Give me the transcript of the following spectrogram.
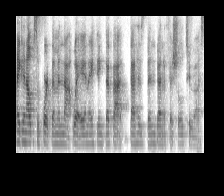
I can help support them in that way. And I think that that, that has been beneficial to us.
